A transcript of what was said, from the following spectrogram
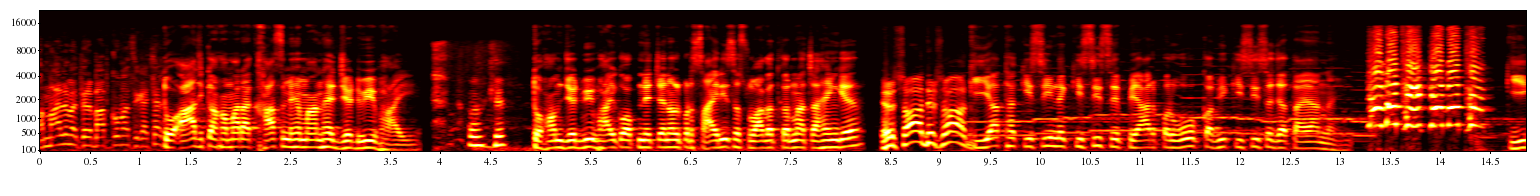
हम मालूम है तेरे बाप को मत सिखा चल। तो आज का हमारा खास मेहमान है जेडवी भाई। ओके। तो हम जेडवी भाई को अपने चैनल पर शायरी से स्वागत करना चाहेंगे। इरशाद इरशाद। किया था किसी ने किसी से प्यार पर वो कभी किसी से जताया नहीं। कि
